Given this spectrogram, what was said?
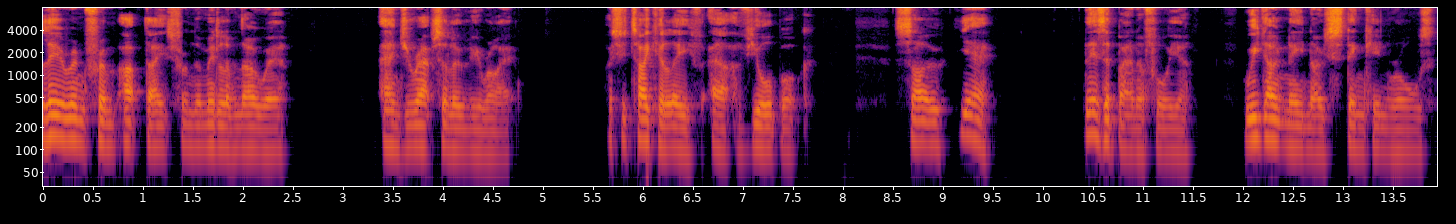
Liren from Updates from the Middle of Nowhere. And you're absolutely right. I should take a leaf out of your book. So, yeah, there's a banner for you. We don't need no stinking rules.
